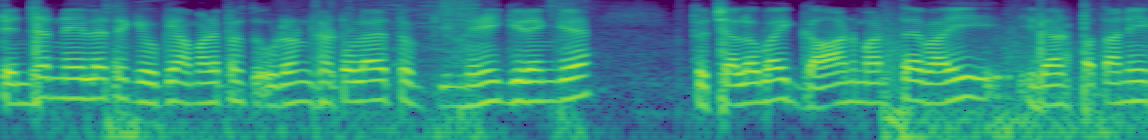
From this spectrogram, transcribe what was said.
टेंशन नहीं लेते क्योंकि हमारे पास उड़न घटोला है तो नहीं गिरेंगे। तो चलो भाई गान मारते हैं भाई। इधर पता नहीं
